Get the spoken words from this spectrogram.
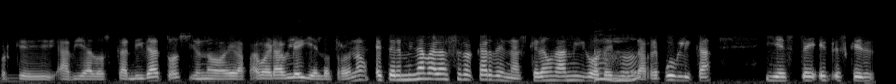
porque había dos candidatos y uno era favorable y el otro no. Eh, terminaba Lázaro Cárdenas, que era un amigo de la República, y este es- que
